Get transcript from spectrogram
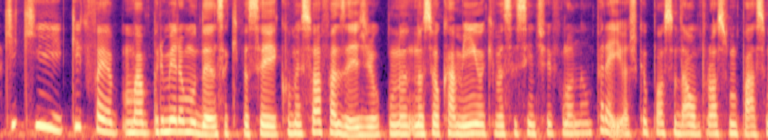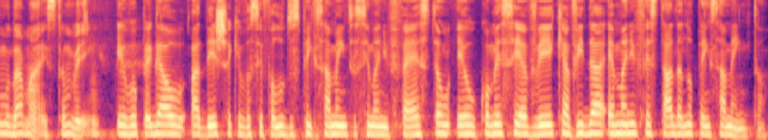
O que, que, que foi uma primeira mudança que você começou a fazer, Gil, no, no, seu caminho, que você sentiu e falou: não, peraí, eu acho que eu posso dar um próximo passo e mudar mais também? Eu vou pegar a deixa que você falou dos pensamentos se manifestam. Eu comecei a ver que a vida é manifestada no pensamento.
